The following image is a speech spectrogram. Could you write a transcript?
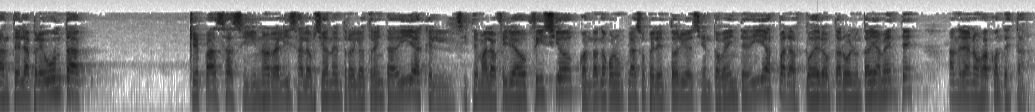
Ante la pregunta, ¿qué pasa si no realiza la opción dentro de los 30 días que el sistema lo afilia de oficio, contando con un plazo perentorio de 120 días para poder optar voluntariamente? Andrea nos va a contestar.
